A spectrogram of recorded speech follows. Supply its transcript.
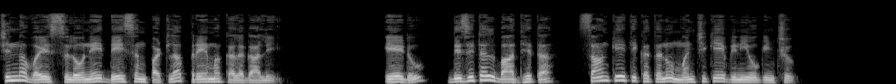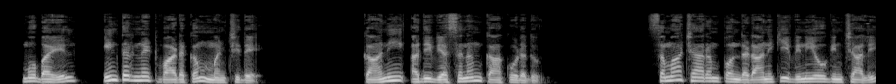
చిన్న వయస్సులోనే దేశం పట్ల ప్రేమ కలగాలి. ఏడు డిజిటల్ బాధ్యత సాంకేతికతను మంచికే వినియోగించు. మొబైల్ ఇంటర్నెట్ వాడకం మంచిదే. కానీ అది వ్యసనం కాకూడదు. సమాచారం పొందడానికి వినియోగించాలి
